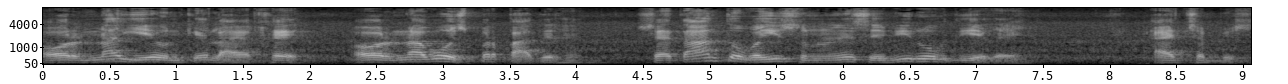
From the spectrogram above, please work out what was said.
और ना ये उनके लायक है और ना वो इस पर कादिर हैं। शैतान तो वही सुनने से भी रोक दिए गए हैं। आयत 26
